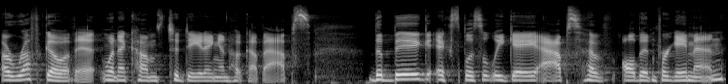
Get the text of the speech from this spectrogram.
a rough go of it when it comes to dating and hookup apps. The big, explicitly gay apps have all been for gay men,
